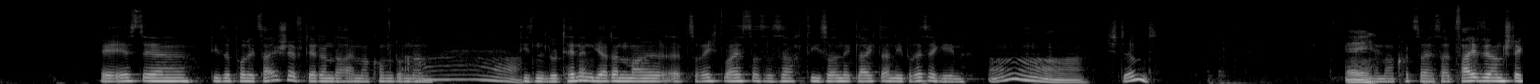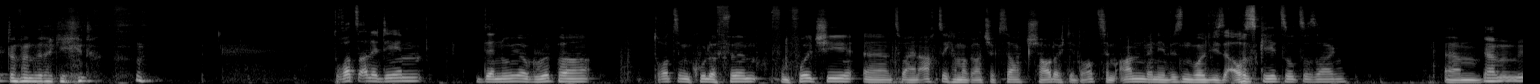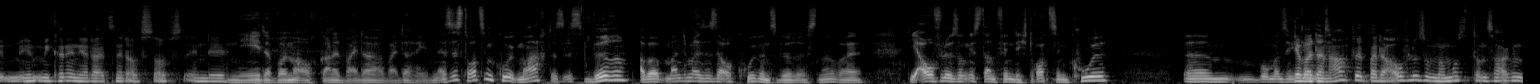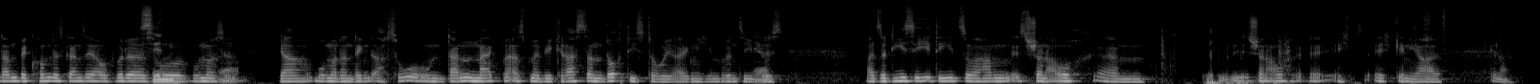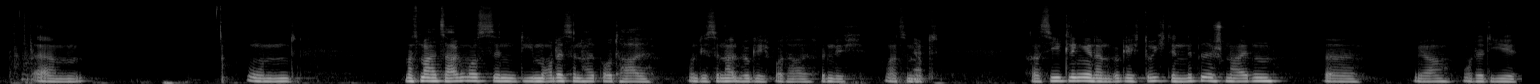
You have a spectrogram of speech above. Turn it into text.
Er ist der, dieser Polizeichef, der dann da einmal kommt und dann Ah, diesen Lieutenant ja dann mal äh, zurechtweist, dass er sagt, die sollen nicht gleich da an die Presse gehen. ah, stimmt. Ey, dann mal kurz seine Pfeife ansteckt und dann wieder geht. trotz alledem, der New York Ripper, trotzdem ein cooler Film vom Fulci, äh, 82, haben wir gerade schon gesagt. Schaut euch den trotzdem an, wenn ihr wissen wollt, wie es ausgeht, sozusagen. Ähm, Ja, wir, können ja da jetzt nicht aufs, aufs Ende. Nee, da wollen wir auch gar nicht weiter, weiter reden. Es ist trotzdem cool gemacht, es ist wirr, aber manchmal ist es ja auch cool, wenn es wirr ist, ne? Weil die Auflösung ist dann, finde ich, trotzdem cool. Ähm, wo man sich Ja, weil danach bei der Auflösung, man muss dann sagen, dann bekommt das Ganze ja auch wieder Sinn, so, wo man ja. ja. wo man dann denkt, ach so, und dann merkt man erstmal, wie krass dann doch die Story eigentlich im Prinzip Ja. ist. Also diese Idee zu haben, ist schon auch, ähm, ist schon auch äh, echt, echt genial. Genau. Ähm, und was man halt sagen muss, sind die Morde sind halt brutal. Und die sind halt wirklich brutal, finde ich. Also Ja. mit Rasierklinge dann wirklich durch den Nippel schneiden. Äh, ja, oder die,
